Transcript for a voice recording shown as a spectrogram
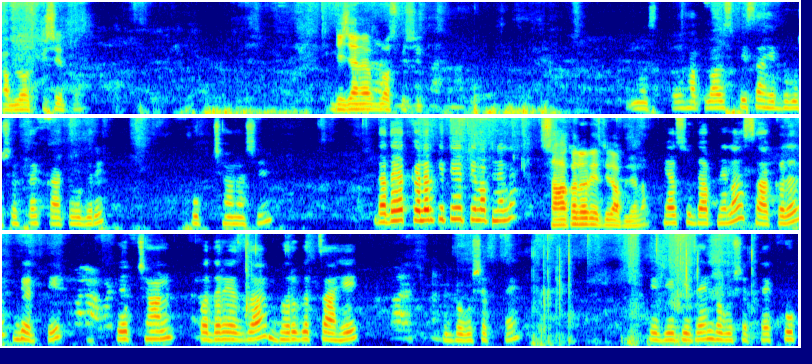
हा ब्लाऊज पीस येतो डिझायनर ब्लाऊज पीस येतो मस्त. हा ब्लाऊज पीस आहे बघू शकता काठ वगैरे. खूप छान असे. दादा यात कलर किती येतील आपल्याला? सहा कलर येतील आपल्याला. यात सुद्धा आपल्याला सहा कलर भेटतील. खूप छान. पदर याचा भरगच्च आहे. बघू शकताय. जी डिझाईन बघू शकताय खूप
